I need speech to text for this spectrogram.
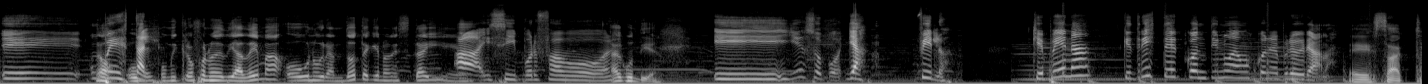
eh, un No, pedestal. Un, un micrófono de diadema o uno grandote que no necesitáis eh, Ay, sí, por favor. algún día. Y, y eso, pues, ya, filo. Qué pena, qué triste, continuemos con el programa. Exacto.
